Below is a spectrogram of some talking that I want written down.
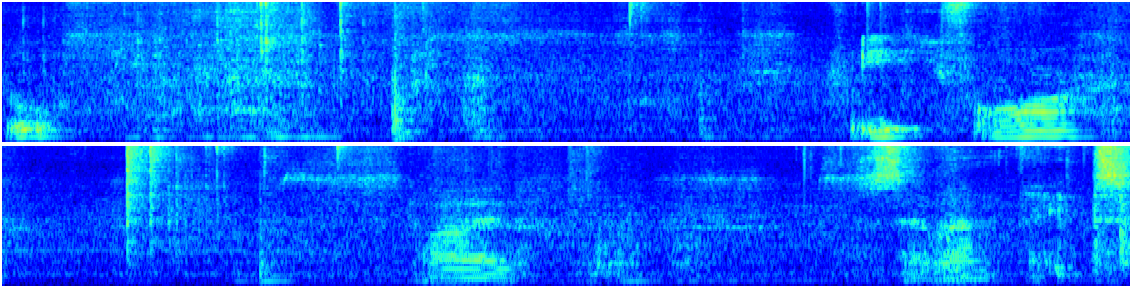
Cool. Three, four, five, seven, eight,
